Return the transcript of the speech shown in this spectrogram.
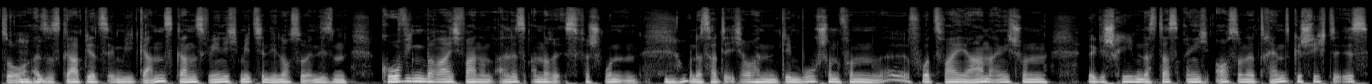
So, mhm. also es gab jetzt irgendwie ganz, ganz wenig Mädchen, die noch so in diesem kurvigen Bereich waren und alles andere ist verschwunden. Mhm. Und das hatte ich auch in dem Buch schon von äh, vor zwei Jahren eigentlich schon äh, geschrieben, dass das eigentlich auch so eine Trendgeschichte ist,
